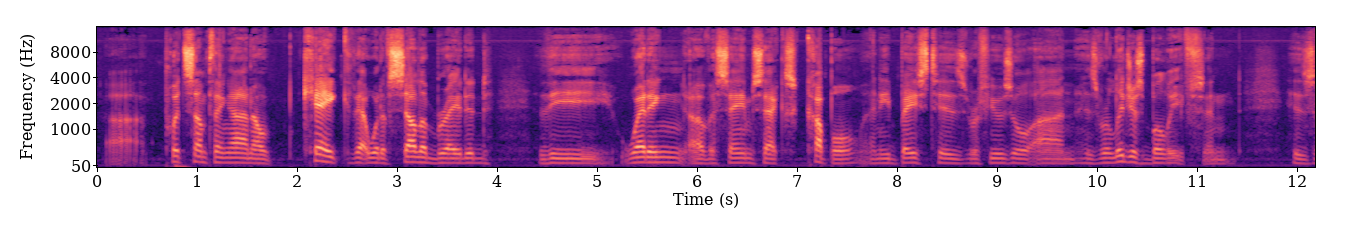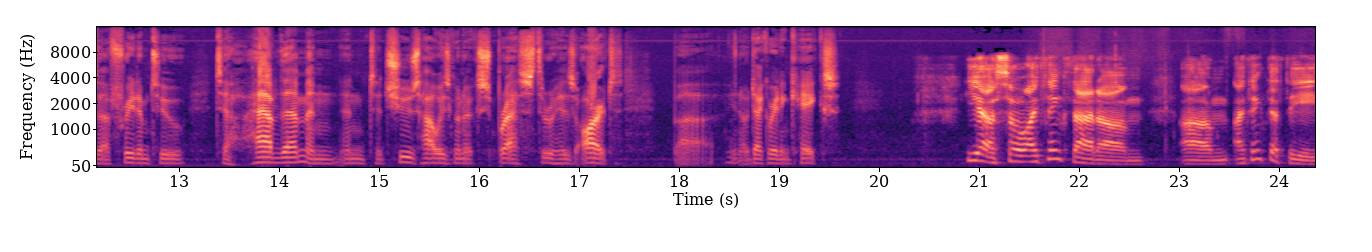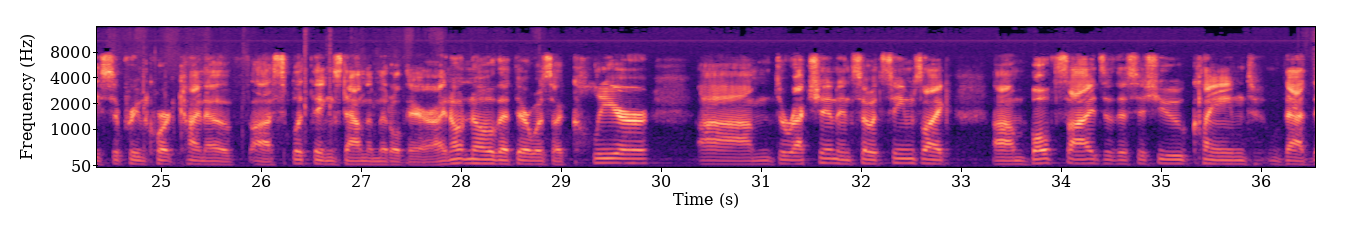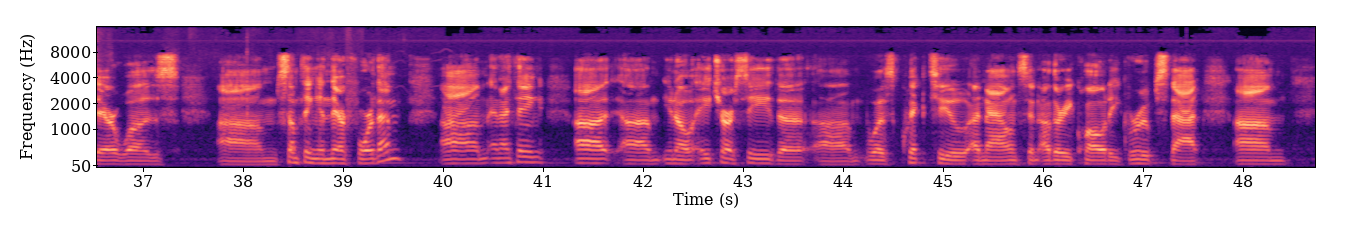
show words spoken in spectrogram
uh, put something on a cake that would have celebrated the wedding of a same sex couple, and he based his refusal on his religious beliefs and his uh, freedom to to have them and, and to choose how he's going to express through his art, uh, you know, decorating cakes. Yeah, so I think that um, um, I think that the Supreme Court kind of uh, split things down the middle there. I don't know that there was a clear um, direction, and so it seems like um, both sides of this issue claimed that there was um, something in there for them. Um, and I think, uh, um, you know, HRC the was quick to announce and other equality groups that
